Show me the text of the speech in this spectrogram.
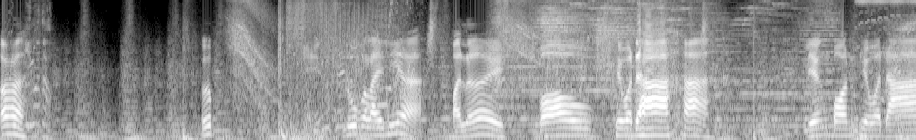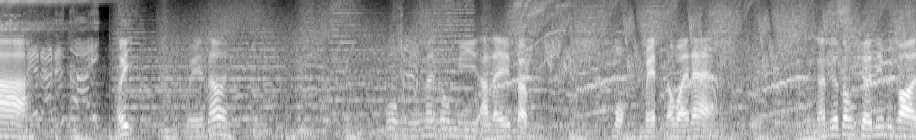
เออปึ๊บลูกอะไรเนี่ยไปเลย บอลเทวดา เลี้ยงบอลเทวดา เฮ้ย เวนเลยพวกนี้ไม่งต้องมีอะไรแบบหมกเม็ดเอาไว้แน่อย่างนั้นก็ต้องเจอนี่ไปก่อน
